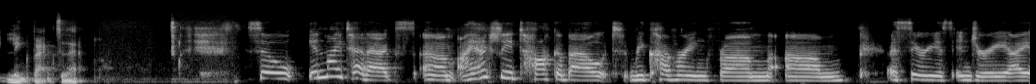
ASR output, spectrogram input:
link back to that? So, in my TEDx, um, I actually talk about recovering from um, a serious injury. I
